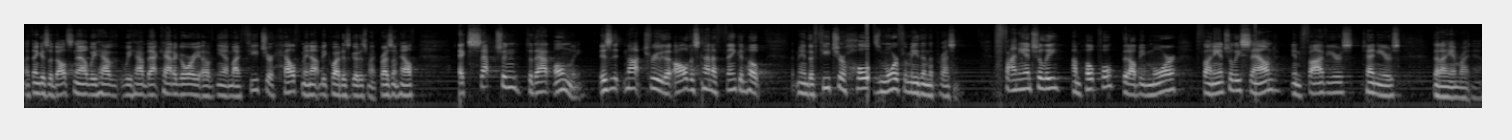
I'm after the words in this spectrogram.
I think as adults now, we have, we have that category of, yeah, my future health may not be quite as good as my present health. Exception to that only. Is it not true that all of us kind of think and hope that, man, the future holds more for me than the present? Financially, I'm hopeful that I'll be more financially sound in five years, ten years than I am right now.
